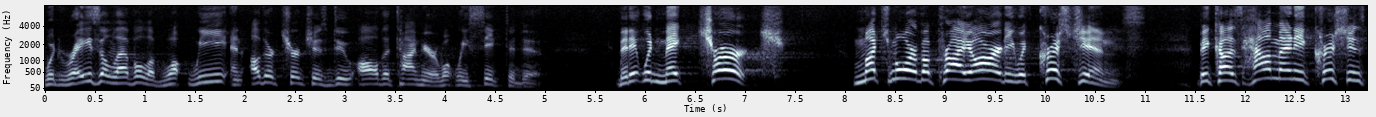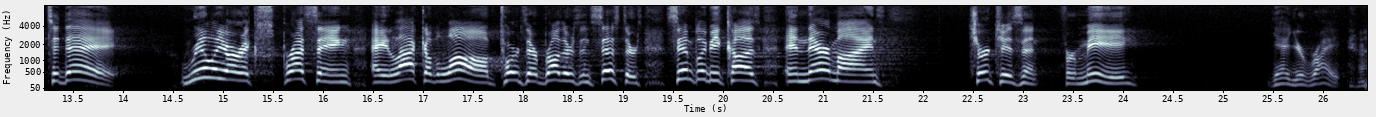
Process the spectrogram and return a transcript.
would raise a level of what we and other churches do all the time here, what we seek to do. That it would make church much more of a priority with Christians. Because how many Christians today really are expressing a lack of love towards their brothers and sisters simply because, in their minds, church isn't for me. Yeah, you're right.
